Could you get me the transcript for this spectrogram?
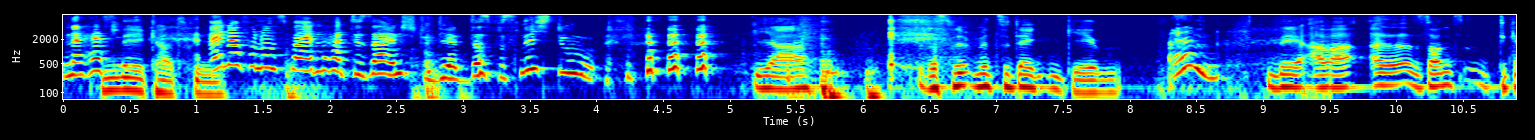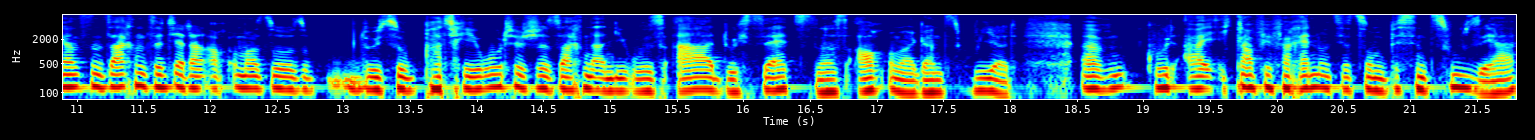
eine hässliche. Nee, Katrin. Einer von uns beiden hat Design studiert. Das bist nicht du. ja, das wird mir zu denken geben. Nee, aber also sonst, die ganzen Sachen sind ja dann auch immer so, so durch so patriotische Sachen an die USA durchsetzt. Und das ist auch immer ganz weird. Ähm, gut, aber ich glaube, wir verrennen uns jetzt so ein bisschen zu sehr.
